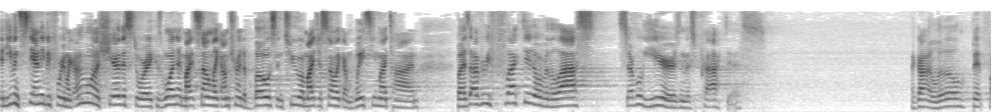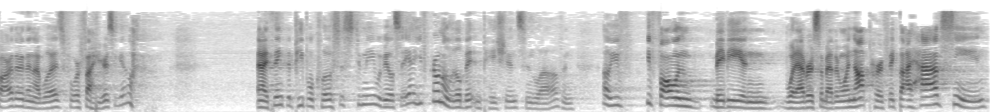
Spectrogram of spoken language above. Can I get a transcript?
And even standing before you, I'm like, I don't want to share this story because one, it might sound like I'm trying to boast, and two, it might just sound like I'm wasting my time. But as I've reflected over the last several years in this practice, I've gotten a little bit farther than I was four or five years ago. And I think the people closest to me would be able to say, yeah, you've grown a little bit in patience and love. And, oh, you've, you've fallen maybe in whatever, some other one, not perfect, but I have seen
